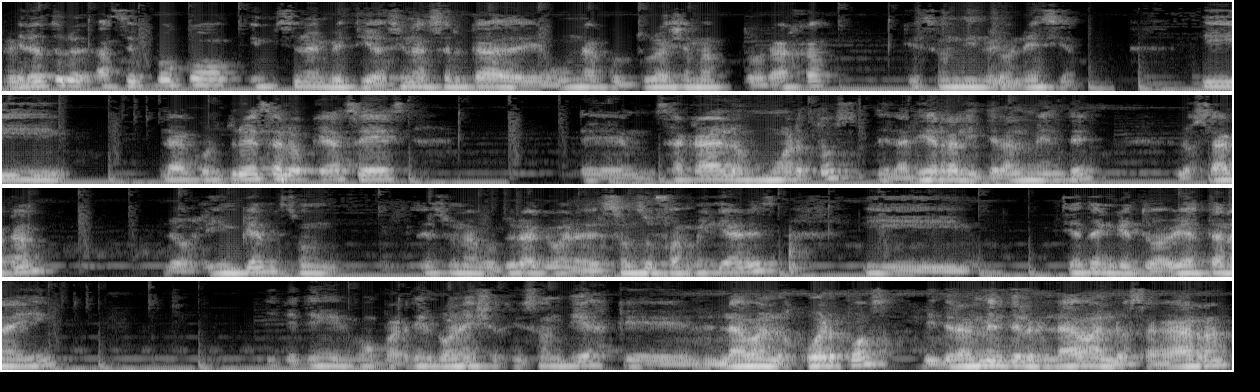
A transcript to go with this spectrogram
el otro, hace poco hice una investigación acerca de una cultura que se llama Toraja, que son de Sí. Indonesia. Y la cultura esa lo que hace es eh, sacar a los muertos de la tierra literalmente, los sacan, los limpian, son, es una cultura que bueno, son sus familiares y sienten que todavía están ahí y que tienen que compartir con ellos. Y son días que lavan los cuerpos, literalmente los lavan, los agarran,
